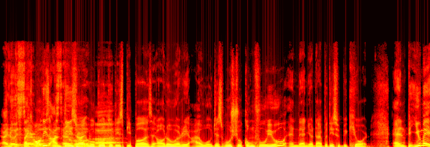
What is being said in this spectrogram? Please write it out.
I know it's like terrible. all these aunties, right, will go to Uh, these people and say, "Oh, don't worry, I will just wushu kung fu you, and then your diabetes will be cured." And you may,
